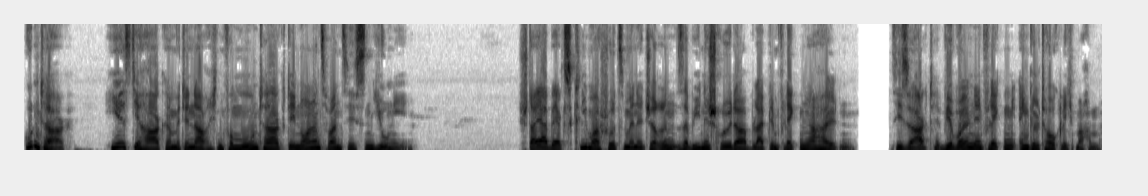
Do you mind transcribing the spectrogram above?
Guten Tag, hier ist die Hake mit den Nachrichten vom Montag, den 29. Juni. Steierbergs Klimaschutzmanagerin Sabine Schröder bleibt dem Flecken erhalten. Sie sagt, wir wollen den Flecken enkeltauglich machen.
